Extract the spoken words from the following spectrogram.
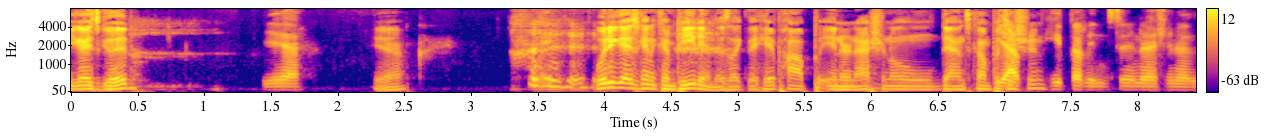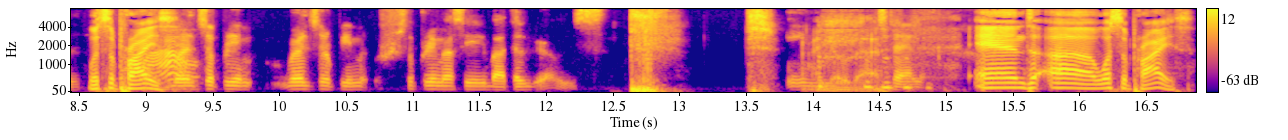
You guys good? yeah Yeah. What are you guys gonna compete in? Is like the hip hop international dance yep competition? hip hop international What's the prize? Wow. world supreme world supreme supremacy battlegrounds I know that. And uh, what's the prize?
